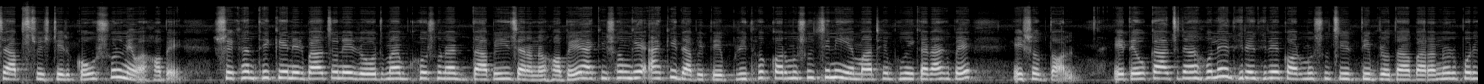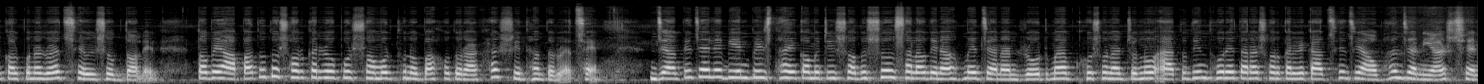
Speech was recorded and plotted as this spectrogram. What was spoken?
চাপ সৃষ্টির কৌশল নেওয়া হবে। সেখান থেকে নির্বাচনের রোডম্যাপ ঘোষণার দাবি জানানো হবে। একই সঙ্গে একই দাবিতে পৃথক কর্মসূচি নিয়ে মাঠে ভূমিকা রাখবে এসব দল। এতেও কাজ না হলে ধীরে ধীরে কর্মসূচির তীব্রতা বাড়ানোর পরিকল্পনা রয়েছে ওইসব দলের। তবে আপাতত সরকারের ওপর সমর্থন অব্যাহত রাখার সিদ্ধান্ত রয়েছে। জানতে চাইলে বিএনপির স্থায়ী কমিটির সদস্য সালাউদ্দিন আহমেদ জানান, রোডম্যাপ ঘোষণার জন্য এতদিন ধরে তারা সরকারের কাছে যে আহ্বান জানিয়ে আসছেন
